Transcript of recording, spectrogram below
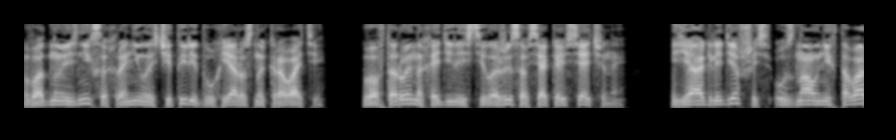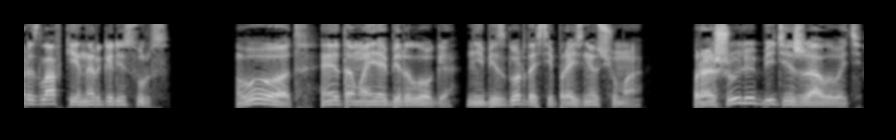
В одной из них сохранилось четыре двухъярусных кровати. Во второй находились стеллажи со всякой всячиной. Я, оглядевшись, узнал у них товар из лавки «Энергоресурс». «Вот, это моя берлога», – не без гордости произнес Чума. «Прошу любить и жаловать.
